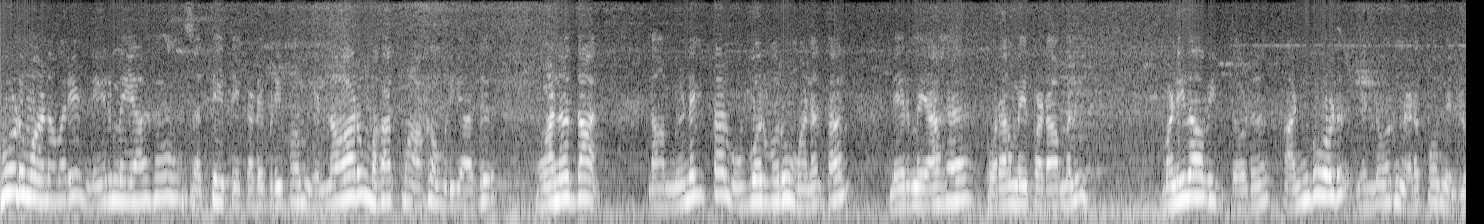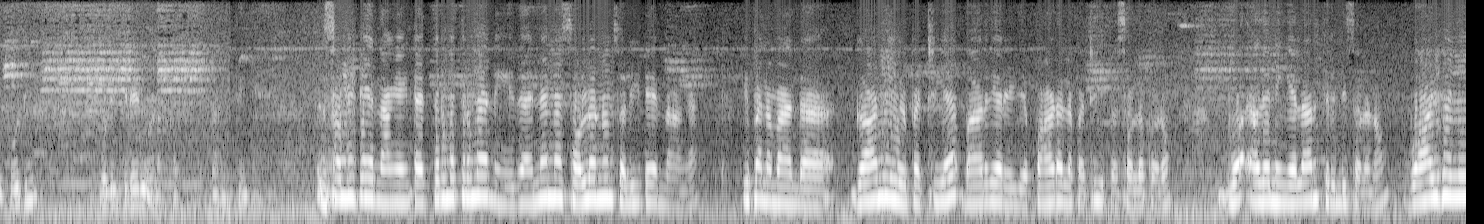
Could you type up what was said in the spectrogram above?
கூடுமானவரை நேர்மையாக சத்தியத்தை கடைபிடிப்போம். எல்லாரும் மகாத்மா ஆக முடியாது. மனதால் நாம் நினைத்தால் ஒவ்வொருவரும் மனதால் நேர்மையாக பொறாமைப்படாமல் மனிதாபித்தோடு அன்போடு எல்லோரும் நடப்போம் என்று கூறி முடிக்கிறேன். வணக்கம். நன்றி. சொல்லிகிட்டே சொல்லிட்டே இருந்தாங்க. என்கிட்ட திரும்ப திரும்ப நீ இதை என்னென்ன சொல்லணும்னு சொல்லிகிட்டே இருந்தாங்க. இப்போ நம்ம அந்த காந்தியை பற்றிய பாரதியார் எழுதிய பாடலை பற்றி இப்போ சொல்ல போகிறோம் அதை நீங்கள் எல்லாரும் திரும்பி சொல்லணும். வாழ்கனி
